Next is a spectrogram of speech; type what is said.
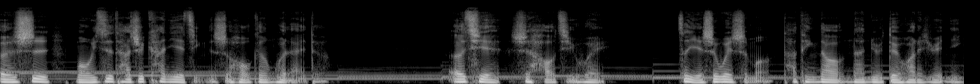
而是某一次他去看夜景的时候跟回来的，而且是好几位。这也是为什么他听到男女对话的原因。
